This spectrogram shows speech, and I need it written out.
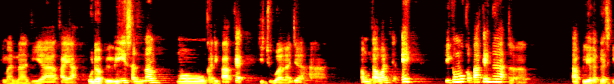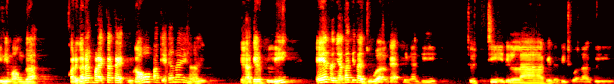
Di mana dia kayak udah beli seneng mau nggak dipakai dijual aja. Ha. Kamu tawarin, eh, ini kamu kepake nggak? Heeh. Tak beli harga segini mau nggak? Kadang-kadang mereka kayak enggak oh pakai enak ya. Ya akhirnya beli, eh ternyata kita jual kayak dengan dicuci, dilap gitu dijual lagi.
